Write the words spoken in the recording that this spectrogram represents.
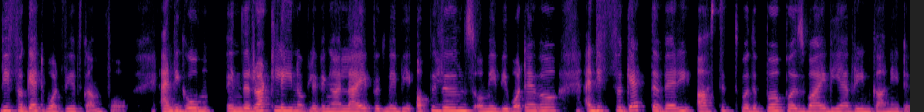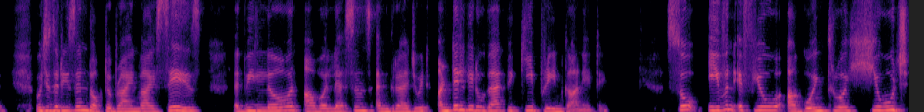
we forget what we have come for. And we go in the rut lane of living our life with maybe opulence or maybe whatever. And we forget the very for the purpose why we have reincarnated, which is the reason Dr. Brian Weiss says that we learn our lessons and graduate. Until we do that, we keep reincarnating. So even if you are going through a huge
